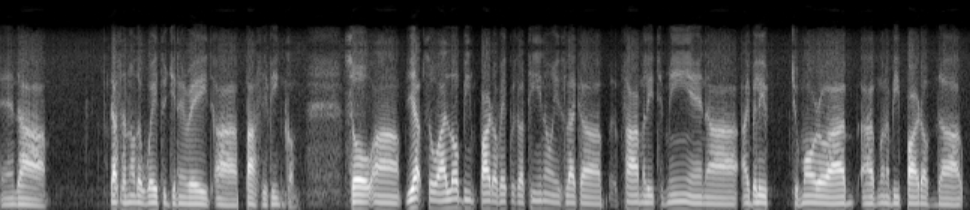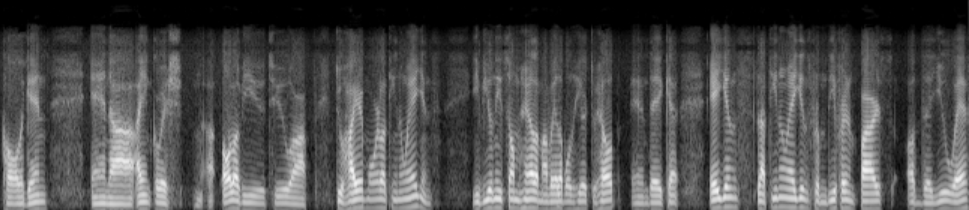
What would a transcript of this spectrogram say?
And uh, that's another way to generate uh, passive income. So uh, yeah, so I love being part of Equis Latino. It's like a family to me, and uh, I believe tomorrow I'm, I'm going to be part of the call again. And uh, I encourage uh, all of you to uh, to hire more Latino agents. If you need some help, I'm available here to help. And they can agents, Latino agents from different parts of the U.S.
